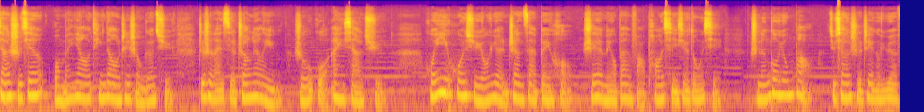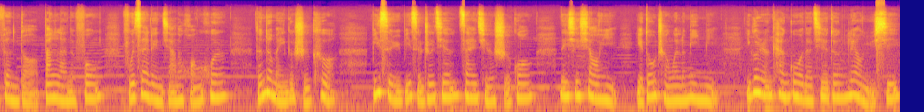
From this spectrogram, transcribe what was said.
下时间我们要听到这首歌曲，这是来自张靓颖《如果爱下去》。回忆或许永远站在背后，谁也没有办法抛弃一些东西，只能够拥抱，就像是这个月份的斑斓的风，浮在脸颊的黄昏，等等每一个时刻，彼此与彼此之间在一起的时光，那些笑意也都成为了秘密。一个人看过的街灯亮与熄，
